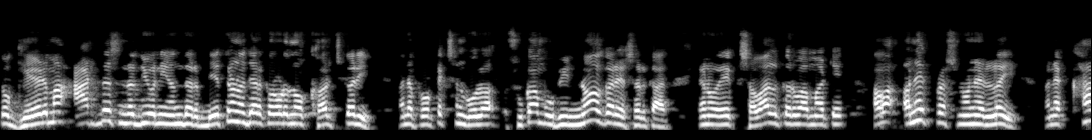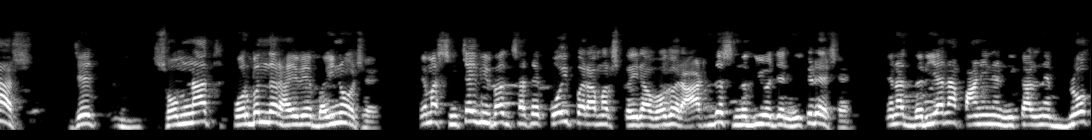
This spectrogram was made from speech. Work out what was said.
તો ઘેડમાં આઠ દસ નદીઓની અંદર બે ત્રણ હજાર કરોડનો ખર્ચ કરી અને પ્રોટેક્શન બોલા, શું કામ ઊભી ન કરે સરકાર? એનો એક સવાલ કરવા માટે આવા અનેક પ્રશ્નોને લઈ અને ખાસ જે સોમનાથ પોરબંદર હાઈવે બન્યો છે, એમાં સિંચાઈ વિભાગ સાથે કોઈ પરામર્શ કર્યા વગર આઠ દસ નદીઓ જે નીકળે છે, એના દરિયાના પાણીને નિકાલને બ્લોક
